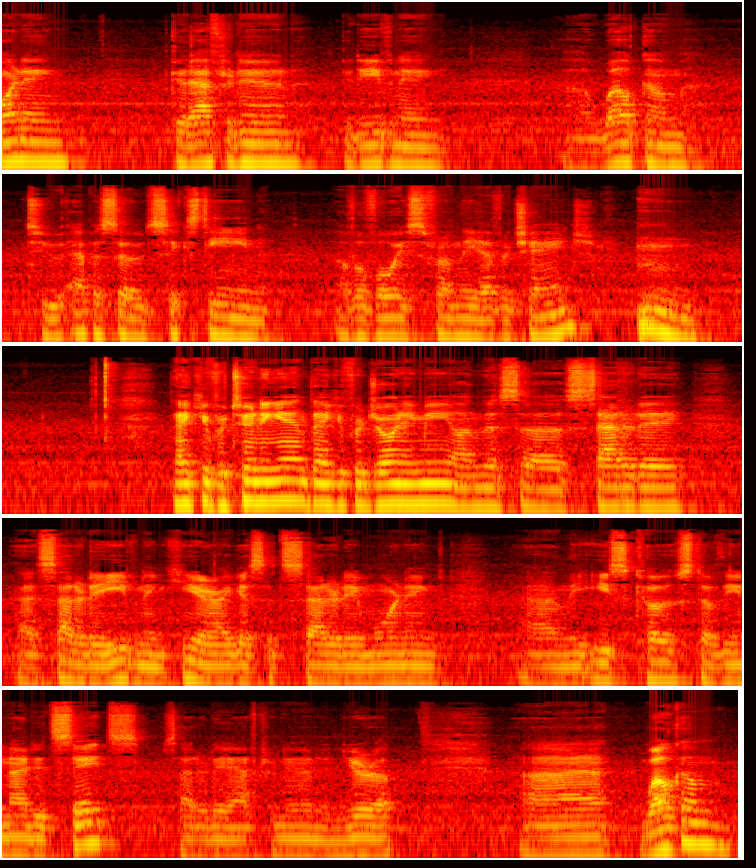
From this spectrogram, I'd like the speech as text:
good morning, good afternoon, good evening. Uh, welcome to episode 16 of A Voice from the Ever Change. Thank you for tuning in. Thank you for joining me on this uh, Saturday, uh, Saturday evening here. I guess it's Saturday morning on the east coast of the United States, Saturday afternoon in Europe. Uh, welcome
